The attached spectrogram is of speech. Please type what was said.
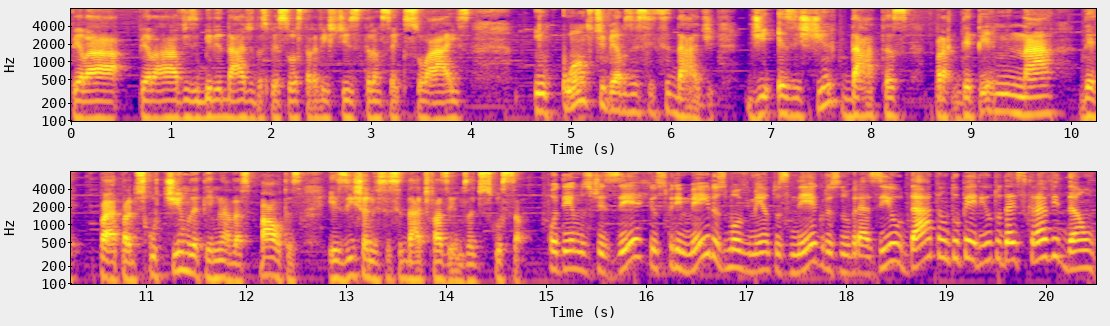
pela, pela visibilidade das pessoas travestis e transexuais, enquanto tivermos necessidade de existir datas para determinar, de, para discutirmos determinadas pautas, existe a necessidade de fazermos a discussão. Podemos dizer que os primeiros movimentos negros no Brasil datam do período da escravidão.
